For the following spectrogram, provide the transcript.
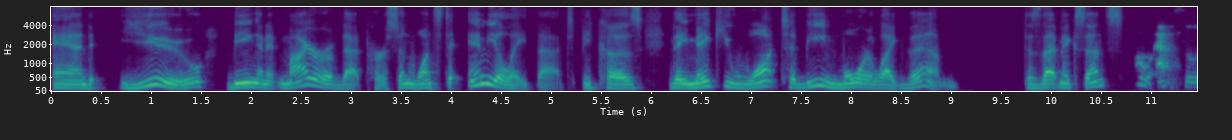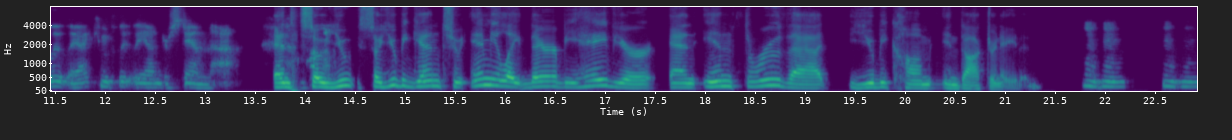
And you, being an admirer of that person, wants to emulate that because they make you want to be more like them. Does that make sense? Oh, absolutely. I completely understand that. And so you so you begin to emulate their behavior and in through that you become indoctrinated. Mm-hmm. Mm-hmm.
